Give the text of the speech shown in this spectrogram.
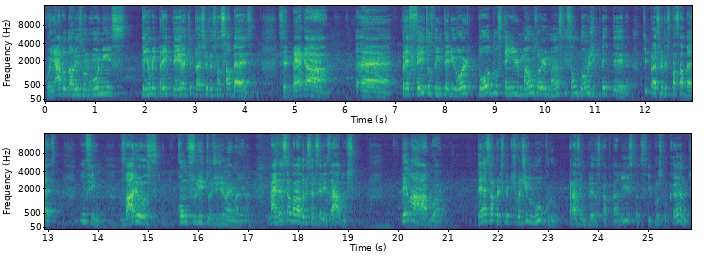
Cunhado do Aloysio Nunes tem uma empreiteira que presta serviço na Sabesp. Você pega é, prefeitos do interior, todos têm irmãos ou irmãs que são donos de empreiteira, que prestam serviço para a Sabesp. Enfim, vários conflitos de dilema aí, né? Mas esses trabalhadores terceirizados, pela água, ter essa perspectiva de lucro para as empresas capitalistas e para os tucanos,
